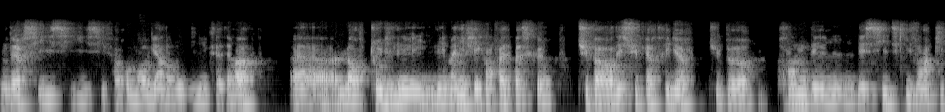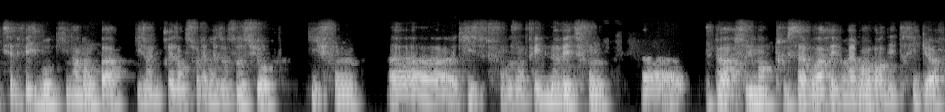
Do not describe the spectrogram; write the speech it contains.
D'ailleurs, si, si, Faro me regarde, dit, etc., euh, leur tool, il est, magnifique en fait parce que tu peux avoir des super triggers. Tu peux prendre des, sites qui ont un pixel Facebook, qui n'en ont pas, qui ont une présence sur les réseaux sociaux, qui font, euh, qui ont fait une levée de fonds, euh, tu peux absolument tout savoir et vraiment avoir des triggers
